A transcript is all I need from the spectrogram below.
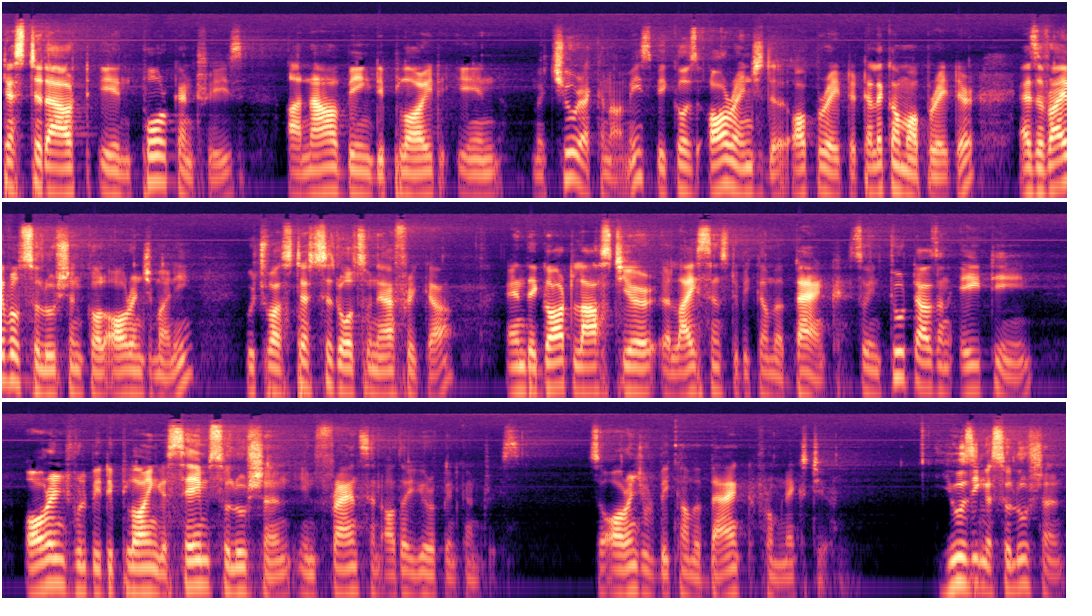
tested out in poor countries are now being deployed in mature economies because Orange, the operator, telecom operator, has a rival solution called Orange Money, which was tested also in Africa. And they got last year a license to become a bank. So in 2018, Orange will be deploying the same solution in France and other European countries. So Orange will become a bank from next year, using a solution,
